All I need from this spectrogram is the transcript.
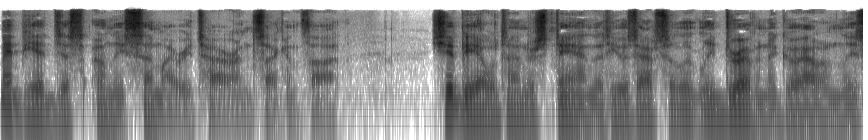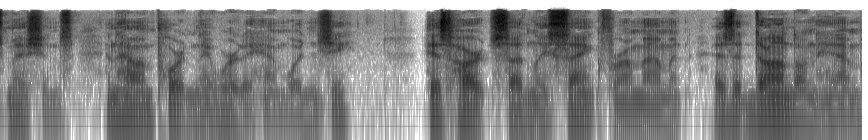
Maybe he'd just only semi-retire on second thought. She'd be able to understand that he was absolutely driven to go out on these missions, and how important they were to him, wouldn't she? His heart suddenly sank for a moment as it dawned on him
